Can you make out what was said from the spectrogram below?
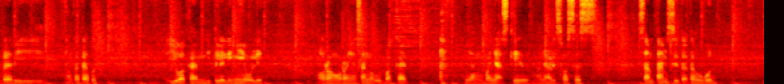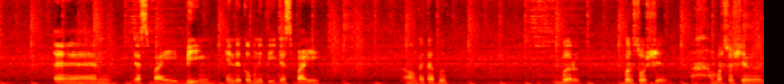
Very orang kata apa? You akan dikelilingi oleh orang-orang yang sangat berbakat yang banyak skill banyak resources. Sometimes you tak tahu pun. And just by being in the community just by orang kata apa? Ber bersosial. Bersosial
